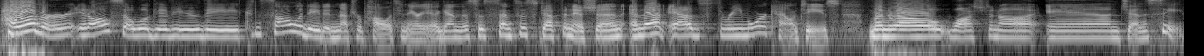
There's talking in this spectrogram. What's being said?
However, it also will give you the consolidated metropolitan area. Again, this is census definition, and that adds three more counties, Monroe, Washtenaw, and Genesee.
